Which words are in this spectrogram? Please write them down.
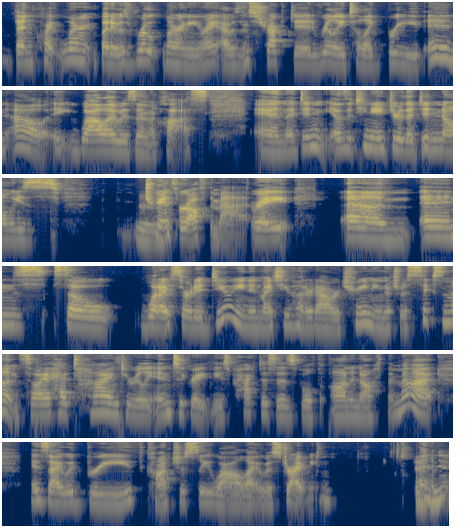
then quite learned, but it was rote learning, right? I was instructed really to like breathe in, out while I was in a class. And I didn't as a teenager that didn't always mm. transfer off the mat, right? Um and so what I started doing in my 200 hour training, which was six months. So I had time to really integrate these practices both on and off the mat is I would breathe consciously while I was driving. Mm-hmm. And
